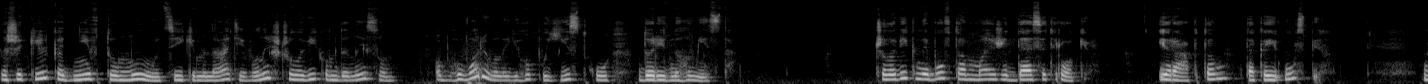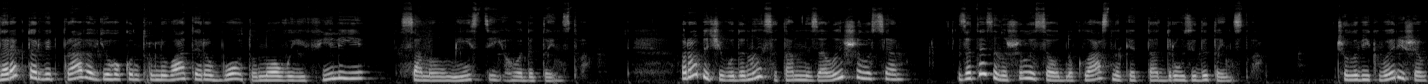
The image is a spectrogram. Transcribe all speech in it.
Лише кілька днів тому у цій кімнаті вони з чоловіком Денисом обговорювали його поїздку до рідного міста. Чоловік не був там майже 10 років, і раптом такий успіх. Директор відправив його контролювати роботу нової філії саме у місці його дитинства. Родичів у Дениса там не залишилося, зате залишилися однокласники та друзі дитинства. Чоловік вирішив,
